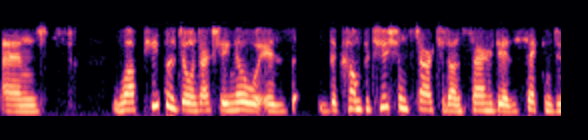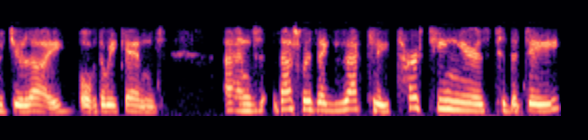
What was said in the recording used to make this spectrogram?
And what people don't actually know is the competition started on Saturday, the 2nd of July, over the weekend. And that was exactly 13 years to the day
